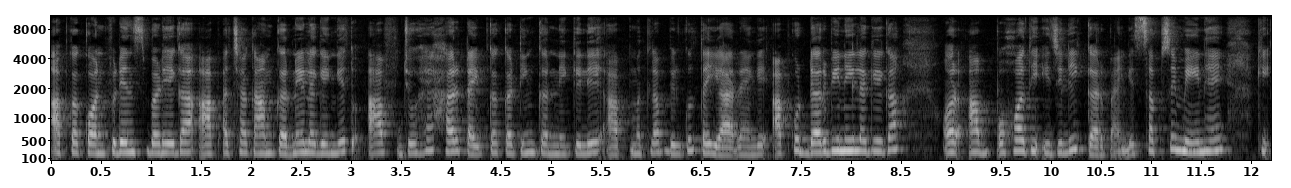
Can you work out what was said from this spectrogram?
आपका कॉन्फिडेंस बढ़ेगा, आप अच्छा काम करने लगेंगे तो आप जो है हर टाइप का कटिंग करने के लिए आप मतलब बिल्कुल तैयार रहेंगे। आपको डर भी नहीं लगेगा और आप बहुत ही इजीली कर पाएँगे। सबसे मेन है कि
